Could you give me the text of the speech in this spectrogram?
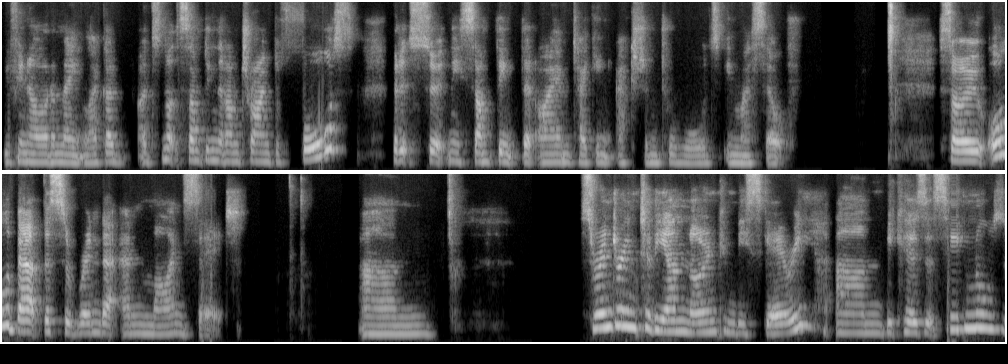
if you know what i mean. Like I, it's not something that i'm trying to force but it's certainly something that i am taking action towards in myself so all about the surrender and mindset um, Surrendering to the unknown can be scary um, because it signals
